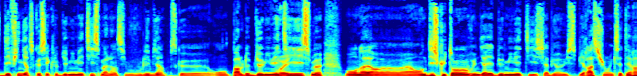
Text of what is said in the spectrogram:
définir ce que c'est que le biomimétisme, Alain, si vous voulez bien, parce que on parle de biomimétisme, on a euh, en discutant, vous me dire il y a biomimétisme, il y a bioinspiration, etc.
